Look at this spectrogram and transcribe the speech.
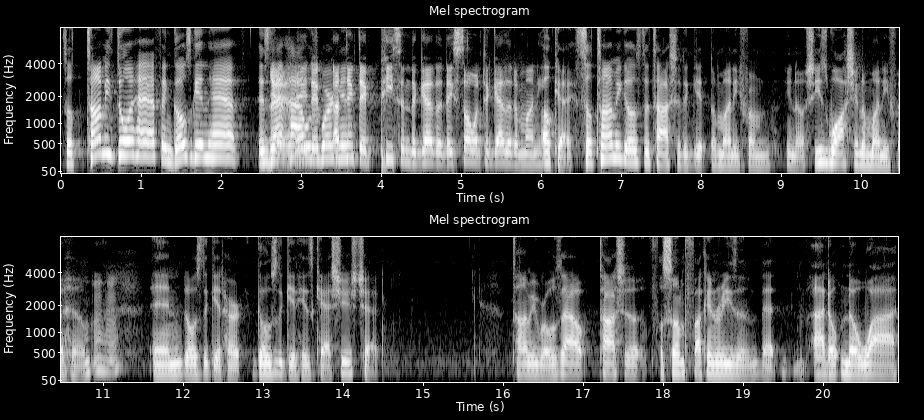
So Tommy's doing half and Ghost getting half. Is that how they, it's they, working? I think they're piecing together. They sewing together the money. Okay, so Tommy goes to Tasha to get the money from you know she's washing the money for him, Mm-hmm. and goes to get her goes to get his cashier's check. Tommy rolls out. Tasha, for some fucking reason that I don't know why,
